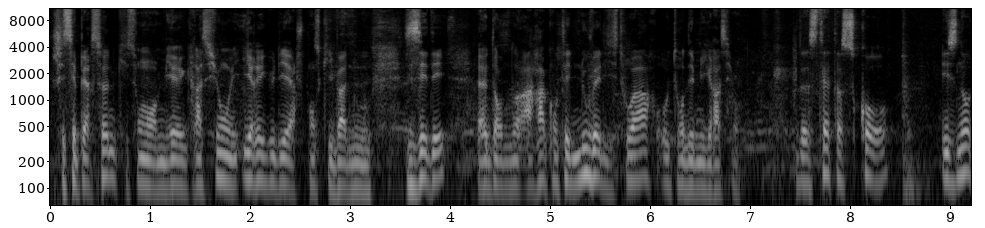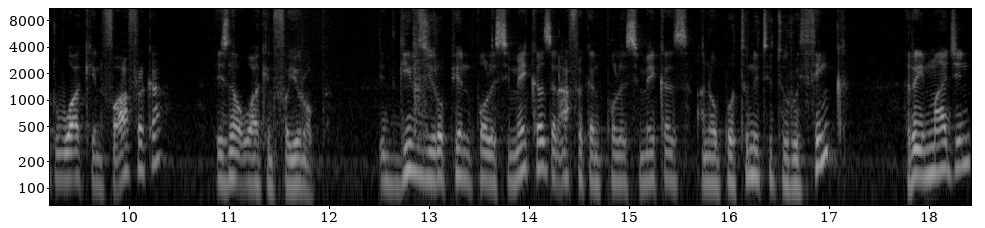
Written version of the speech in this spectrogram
chez ces personnes qui sont en migration irrégulière. Je pense qu'il va nous aider euh, à raconter une nouvelle histoire autour des migrations. The status quo is not working for Africa, is not working for Europe. It gives European policymakers and African policymakers an opportunity to rethink reimagine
